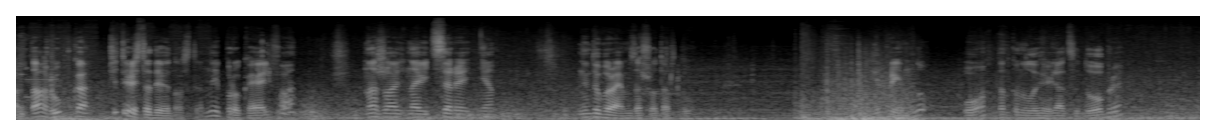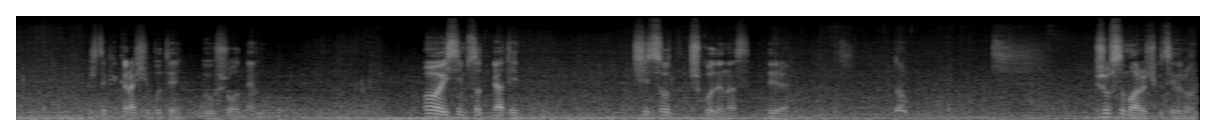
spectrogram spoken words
Арта, рубка 490. Не прокає альфа. На жаль, навіть середня. Не добираємо за шот арту. Неприємно. Ну, о, танканули гриля, це добре. Все ж таки краще бути двохшотним. Ой, 705 600 шкоди нас дире. Ну. Пішов сумарочку цей урон.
